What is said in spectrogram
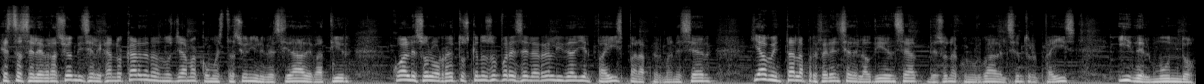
Esta celebración, dice Alejandro Cárdenas, nos llama como estación y universidad a debatir cuáles son los retos que nos ofrece la realidad y el país para permanecer y aumentar la preferencia de la audiencia de zona conurbada del centro del país y del mundo.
